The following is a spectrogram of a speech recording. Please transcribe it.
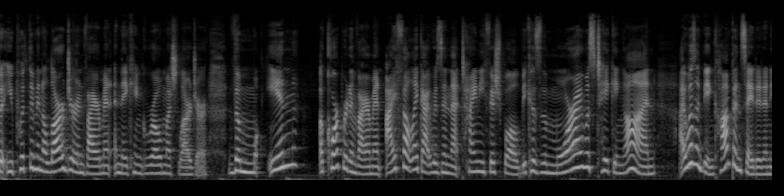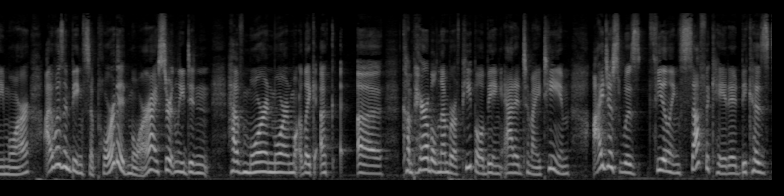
but you put them in a larger environment and they can grow much larger. The in a corporate environment i felt like i was in that tiny fishbowl because the more i was taking on I wasn't being compensated anymore. I wasn't being supported more. I certainly didn't have more and more and more like a a comparable number of people being added to my team. I just was feeling suffocated because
